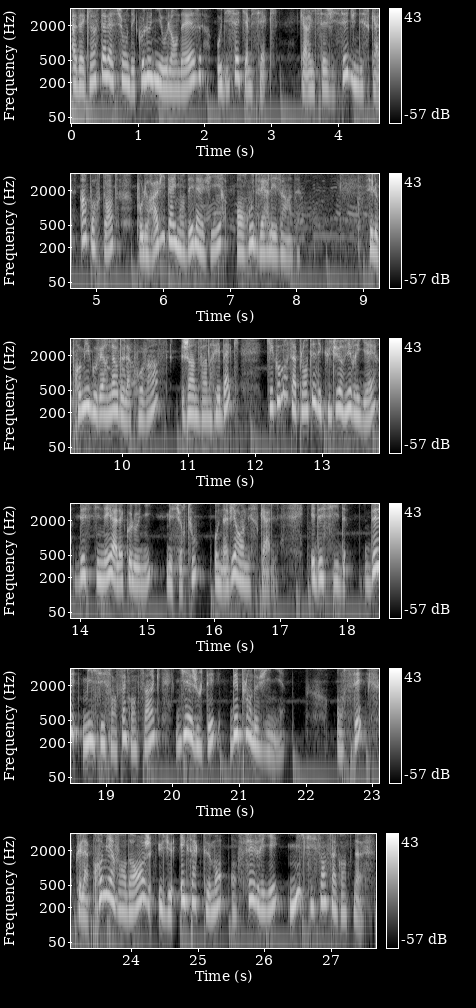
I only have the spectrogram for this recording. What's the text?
avec l'installation des colonies hollandaises au XVIIe siècle, car il s'agissait d'une escale importante pour le ravitaillement des navires en route vers les Indes. C'est le premier gouverneur de la province, Jean van Riebeck, qui commence à planter des cultures vivrières destinées à la colonie, mais surtout aux navires en escale, et décide dès 1655 d'y ajouter des plants de vignes. On sait que la première vendange eut lieu exactement en février 1659.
